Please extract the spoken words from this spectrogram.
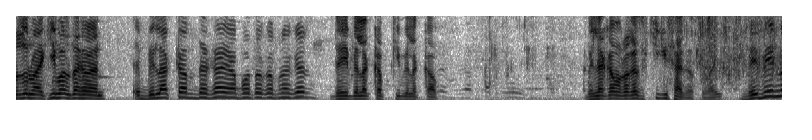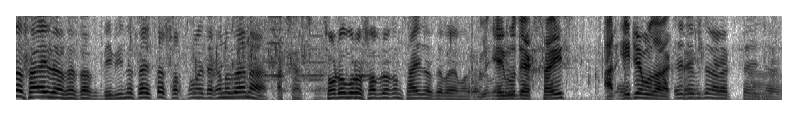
সুজন ভাই কি মাছ দেখাবেন? এই বিলাক কাপ দেখায় আপাতত আপনাকে। দেখি বেলাক কাপ কি বেলাক কাপ? বেলাক কাপ আপনার কাছে কি কি সাইজ আছে ভাই? বিভিন্ন সাইজ আছে তার বিভিন্ন সাইজ তো সবসময় দেখানো যায় না? আচ্ছা আচ্ছা। ছোট বড় সব রকম সাইজ আছে ভাই আমার কাছে। মানে এর মধ্যে এক সাইজ আর এইটার মধ্যে আর এক এটার সাইজ ভিতরে আরেক সাইজ হ্যাঁ।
